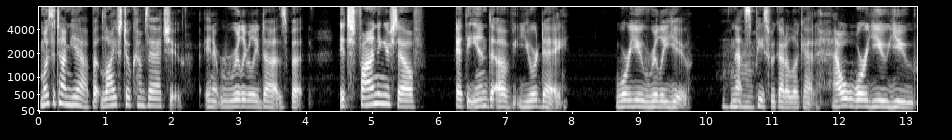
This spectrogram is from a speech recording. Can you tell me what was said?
Most of the time, yeah, but life still comes at you. And it really, really does. But it's finding yourself at the end of your day. Were you really you? And that's the mm-hmm. piece we got to look at. How were you you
